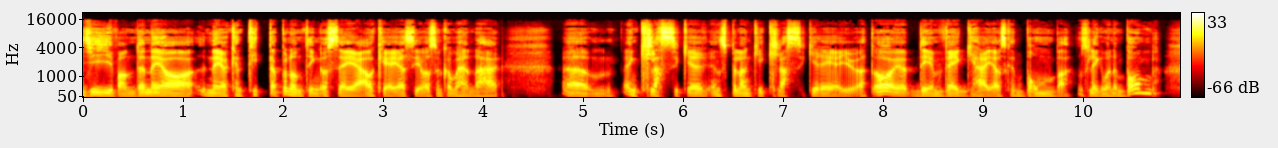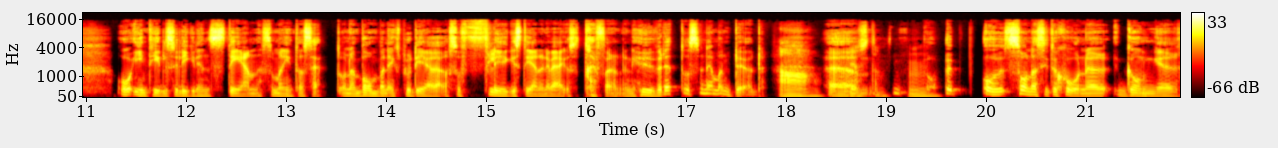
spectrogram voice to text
givande när jag, när jag kan titta på någonting och säga okej, okay, jag ser vad som kommer hända här. Um, en klassiker, en Spelunky-klassiker är ju att oh, det är en vägg här, jag ska bomba. Och så lägger man en bomb och intill så ligger det en sten som man inte har sett. Och när bomben exploderar så flyger stenen iväg och så träffar den i huvudet och sen är man död. Ah, um, mm. Och, och sådana situationer gånger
